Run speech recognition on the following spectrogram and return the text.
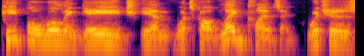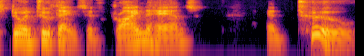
people will engage in what's called leg cleansing, which is doing two things it's drying the hands, and two,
